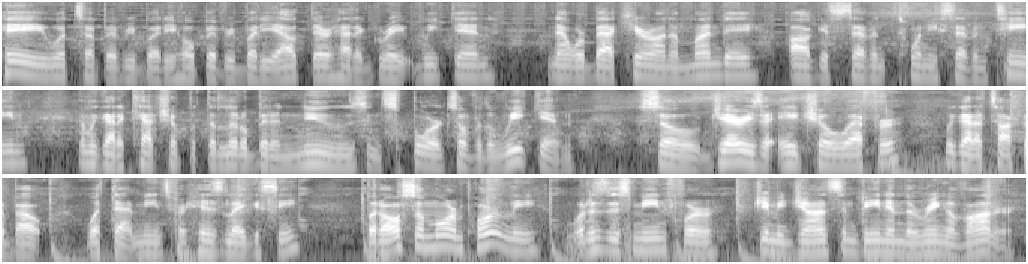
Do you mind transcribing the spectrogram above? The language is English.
Hey, what's up, everybody? Hope everybody out there had a great weekend. Now we're back here on a Monday, August 7th, 2017, and we got to catch up with a little bit of news and sports over the weekend. So, Jerry's a HOFer. We got to talk about what that means for his legacy, but also more importantly, what does this mean for Jimmy Johnson being in the Ring of Honor?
